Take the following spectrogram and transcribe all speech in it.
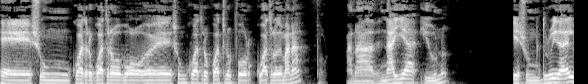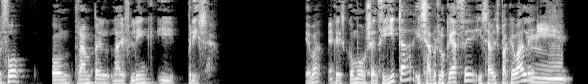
es un 4-4 es un 4-4 por 4 de mana, por mana de Naya y 1. Y es un druida elfo con Trample, Lifelink y Prisa. Que, va, que es como sencillita y sabes lo que hace y sabes para qué vale. Mi,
